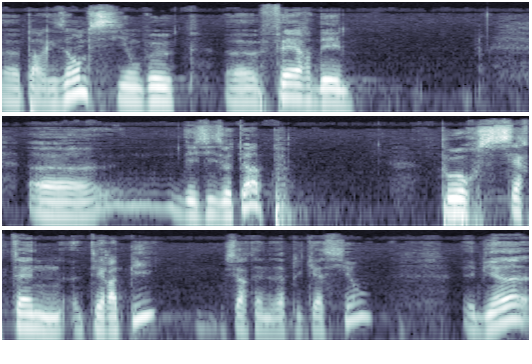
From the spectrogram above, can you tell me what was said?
Euh, par exemple, si on veut euh, faire des isotopes pour certaines thérapies, certaines applications, eh bien,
